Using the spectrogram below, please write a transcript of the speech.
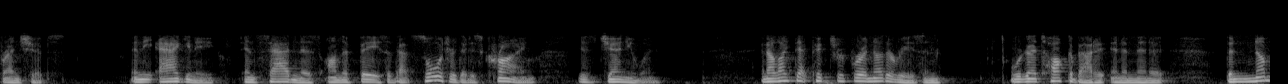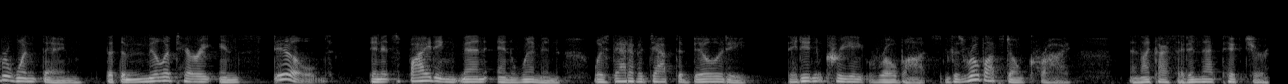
friendships. And the agony and sadness on the face of that soldier that is crying is genuine. And I like that picture for another reason. We're going to talk about it in a minute. The number one thing that the military instilled in its fighting men and women was that of adaptability. They didn't create robots because robots don't cry. And like I said in that picture,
